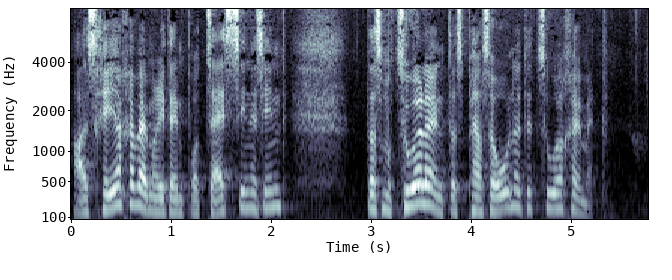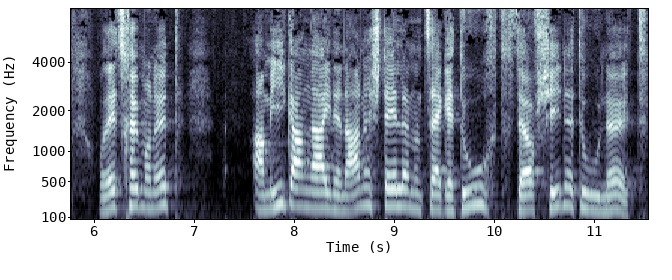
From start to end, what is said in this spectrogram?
als Kirche, wenn wir in dem Prozess sind, dass wir zulassen, dass Personen dazukommen. Und jetzt können wir nicht am Eingang einen anstellen und sagen, du darfst rein, du nicht.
